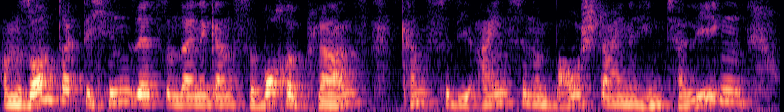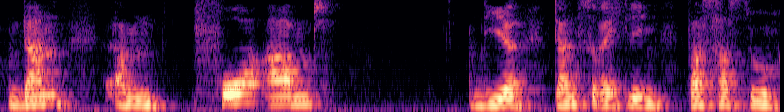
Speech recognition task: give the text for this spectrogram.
am Sonntag dich hinsetzt und deine ganze Woche planst, kannst du die einzelnen Bausteine hinterlegen und dann am Vorabend dir dann zurechtlegen, was hast du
